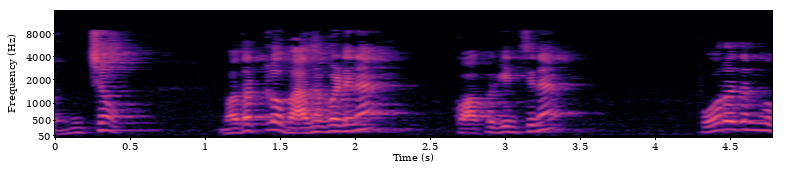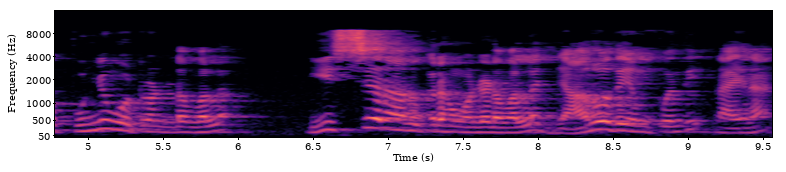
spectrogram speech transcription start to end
కొంచెం మొదట్లో బాధపడినా కోపగించినా పూర్వజన్మ పుణ్యం ఒకటి ఉండడం వల్ల ఈశ్వరానుగ్రహం ఉండడం వల్ల జ్ఞానోదయం పొంది నాయన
